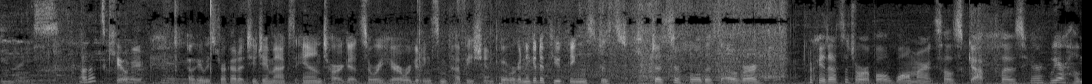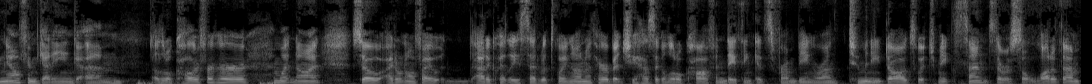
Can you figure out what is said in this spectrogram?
Nice. Oh, that's cute. Okay, we struck out at TJ Maxx and Target, so we're here. We're getting some puppy shampoo. We're gonna get a few things just just to hold us over. Okay, that's adorable. Walmart sells Gap clothes here. We are home now from getting um, a little collar for her and whatnot. So I don't know if I adequately said what's going on with her, but she has like a little cough and they think it's from being around too many dogs, which makes sense. There was a lot of them.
